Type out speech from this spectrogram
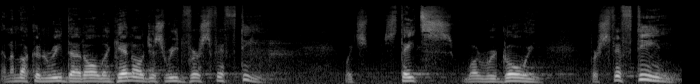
And I'm not going to read that all again, I'll just read verse 15, which states where we're going. Verse 15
